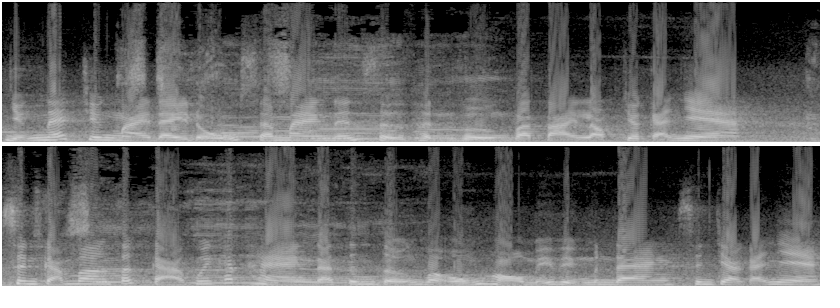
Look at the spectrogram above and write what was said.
những nét chân mày đầy đủ sẽ mang đến sự thịnh vượng và tài lộc cho cả nhà. Xin cảm ơn tất cả quý khách hàng đã tin tưởng và ủng hộ Mỹ Viện Minh Đan. Xin chào cả nhà.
